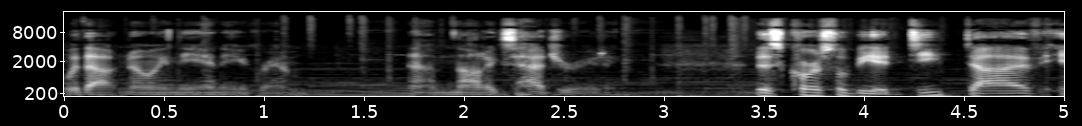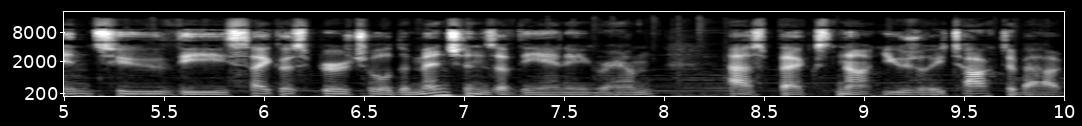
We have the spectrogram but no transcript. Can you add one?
without knowing the Enneagram. I'm not exaggerating. This course will be a deep dive into the psychospiritual dimensions of the Enneagram, aspects not usually talked about,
